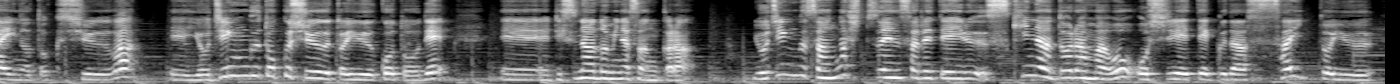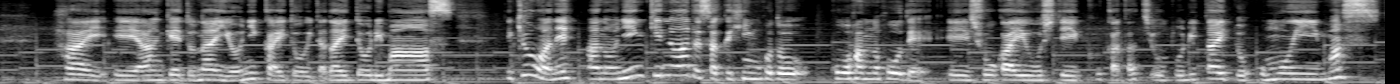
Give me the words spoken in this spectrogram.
回の特集は、えー、ヨジング特集ということで、えー、リスナーの皆さんからヨジングさんが出演されている好きなドラマを教えてくださいという、はい、えー、アンケート内容に回答いただいております。で今日はね、あの人気のある作品ほど後半の方で、えー、紹介をしていく形を取りたいと思います。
